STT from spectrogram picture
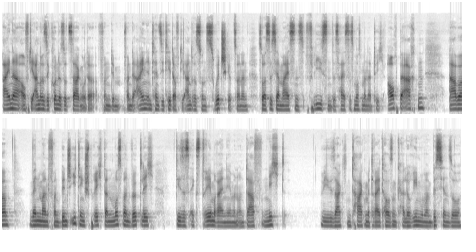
einer auf die andere Sekunde sozusagen oder von, dem, von der einen Intensität auf die andere so einen Switch gibt, sondern sowas ist ja meistens fließend. Das heißt, das muss man natürlich auch beachten. Aber wenn man von Binge-Eating spricht, dann muss man wirklich dieses Extrem reinnehmen und darf nicht wie gesagt, ein Tag mit 3000 Kalorien, wo man ein bisschen so,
